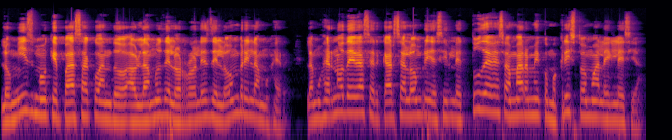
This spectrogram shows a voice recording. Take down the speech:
Lo mismo que pasa cuando hablamos de los roles del hombre y la mujer. La mujer no debe acercarse al hombre y decirle, tú debes amarme como Cristo amó a la iglesia.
